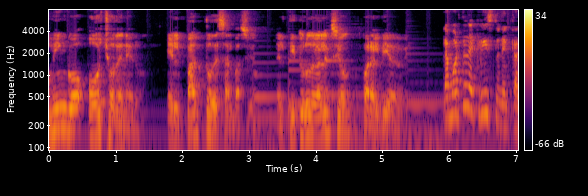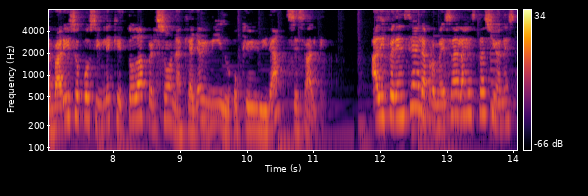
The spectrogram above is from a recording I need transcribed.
Domingo 8 de enero. El pacto de salvación. El título de la lección para el día de hoy. La muerte de Cristo en el Calvario hizo posible que toda persona que haya vivido o que vivirá se salve. A diferencia de la promesa de las estaciones,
